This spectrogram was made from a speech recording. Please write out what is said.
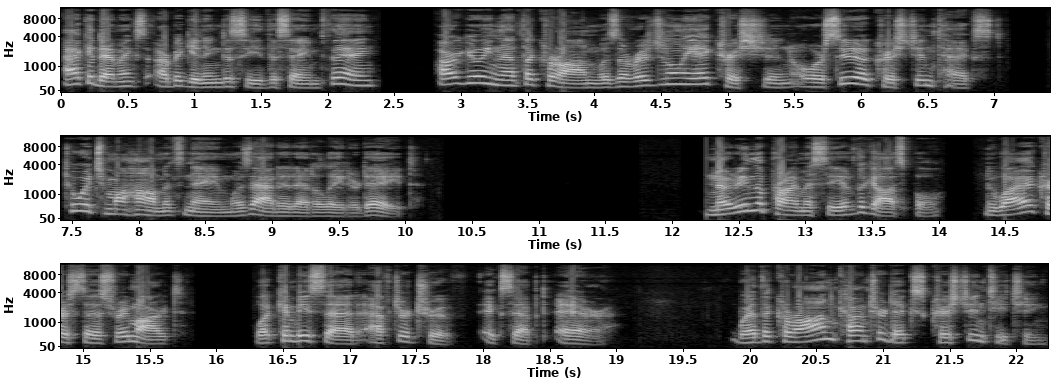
academics are beginning to see the same thing, arguing that the Quran was originally a Christian or pseudo-Christian text to which Muhammad's name was added at a later date. Noting the primacy of the Gospel, Nuwaya Christos remarked, What can be said after truth? except error. Where the Quran contradicts Christian teaching,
